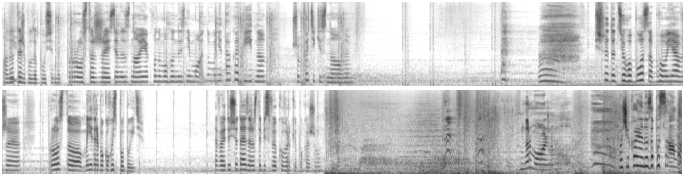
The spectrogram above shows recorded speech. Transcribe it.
А тут теж були бусини. Просто жесть, я не знаю, як воно могло не знімати. Ну мені так обідно, щоб ви тільки знали. Пішли до цього боса, бо я вже просто. Мені треба когось побити. Давай йду сюди, я зараз тобі свої ковирки покажу. Нормально. Почекай, я не записала.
